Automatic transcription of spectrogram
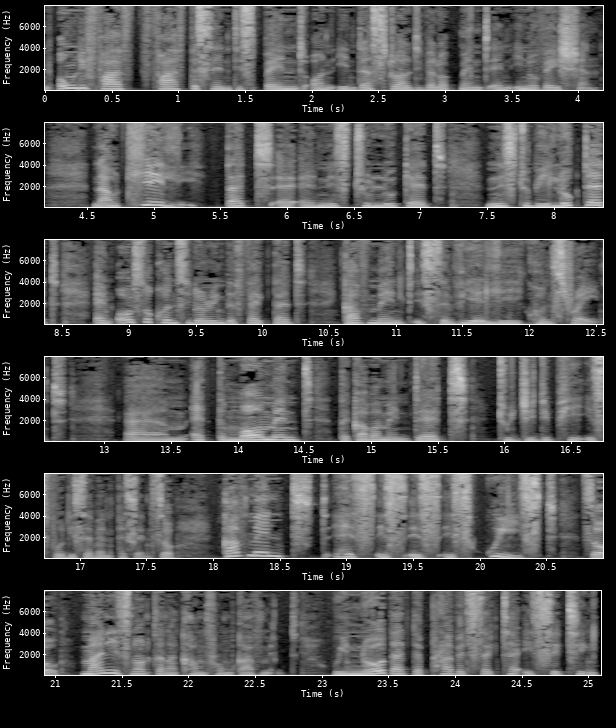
and only 5, 5% is spent on industrial development and innovation. Now, clearly, that uh, uh, needs to look at needs to be looked at, and also considering the fact that government is severely constrained. Um, at the moment, the government debt to GDP is 47%. So government is, is, is, is squeezed. So money is not going to come from government. We know that the private sector is sitting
